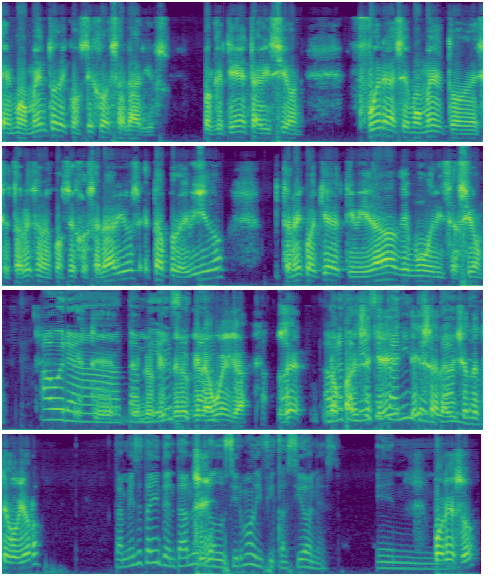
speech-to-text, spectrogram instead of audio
en momento de consejo de salarios, porque tienen esta visión. Fuera de ese momento donde se establecen los consejos de salarios, está prohibido tener cualquier actividad de movilización. Ahora, este, de lo que, también de se lo que es la huelga. Entonces, ahora nos parece que también esa es la visión de este gobierno. También se están intentando ¿Sí? introducir modificaciones. Por eso,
